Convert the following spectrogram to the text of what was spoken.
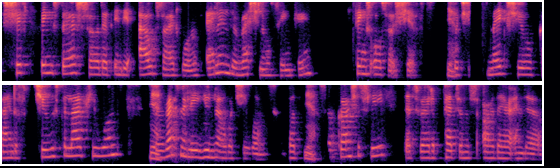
shift things there so that in the outside world and in the rational thinking, things also shift, yeah. which makes you kind of choose the life you want. So yeah. rationally, you know what you want, but yeah. subconsciously, that's where the patterns are there and the,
